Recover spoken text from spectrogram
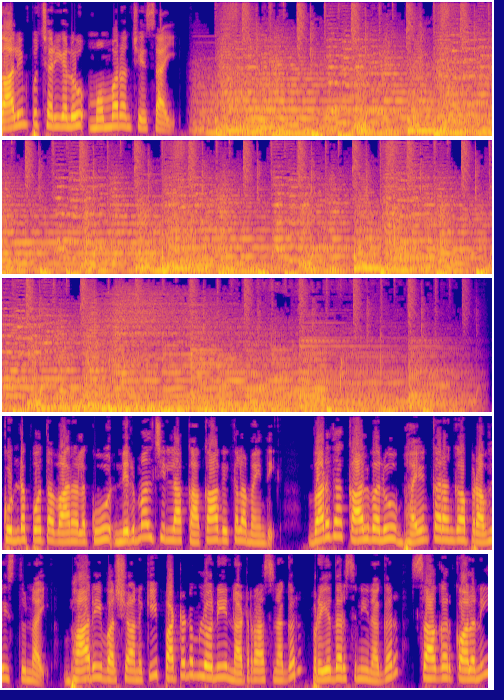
గాలింపు చర్యలు ముమ్మరం చేశాయి. కుండపోత వానలకు నిర్మల్ జిల్లా కకావికలమైంది. వరద కాల్వలు భయంకరంగా ప్రవహిస్తున్నాయి. భారీ వర్షానికి పట్టణంలోని నటరాజ్ నగర్ ప్రియదర్శిని నగర్ సాగర్ కాలనీ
